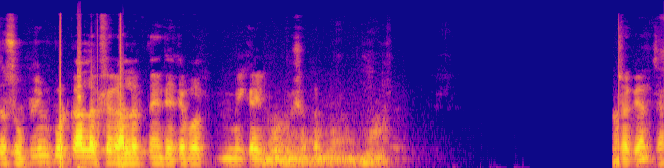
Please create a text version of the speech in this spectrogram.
तर आता सुप्रीम कोर्ट का लक्ष घालत नाही त्याच्याबाबत मी काही बोलू शकत नाही. सगळ्यांचा.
